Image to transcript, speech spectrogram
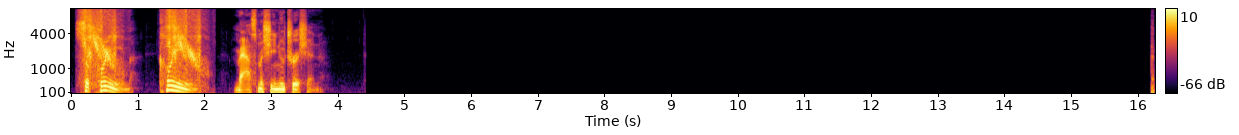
Supreme, clean, mass machine nutrition.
